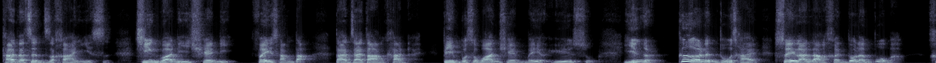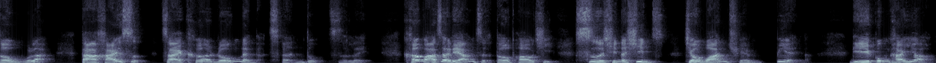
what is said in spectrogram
它的政治含义是：尽管你权力非常大，但在党看来，并不是完全没有约束。因而，个人独裁虽然让很多人不满和无奈，但还是。在可容忍的程度之内，可把这两者都抛弃，事情的性质就完全变了。你公开要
